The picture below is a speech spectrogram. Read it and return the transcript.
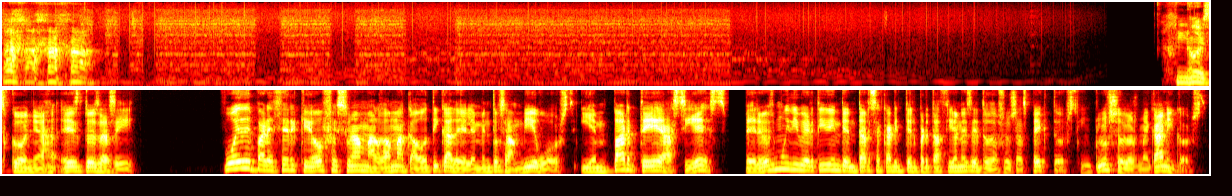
No es coña, esto es así. Puede parecer que OFF es una amalgama caótica de elementos ambiguos, y en parte así es, pero es muy divertido intentar sacar interpretaciones de todos sus aspectos, incluso los mecánicos.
